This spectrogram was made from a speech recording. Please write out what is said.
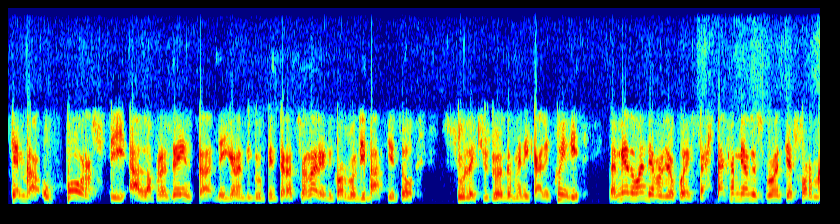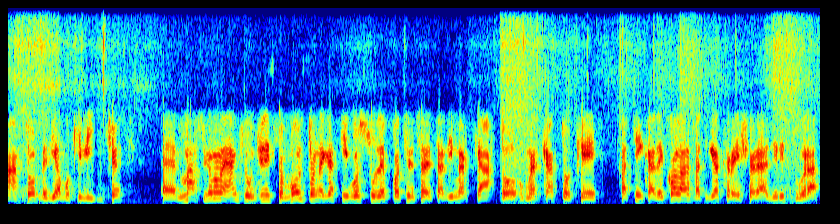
sembra opporsi alla presenza dei grandi gruppi internazionali, ricordo il dibattito sulle chiusure domenicali. Quindi la mia domanda è proprio questa, sta cambiando sicuramente il formato, vediamo chi vince, eh, ma secondo me anche un giudizio molto negativo sulle potenzialità di mercato, un mercato che fatica a decollare, fatica a crescere, addirittura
